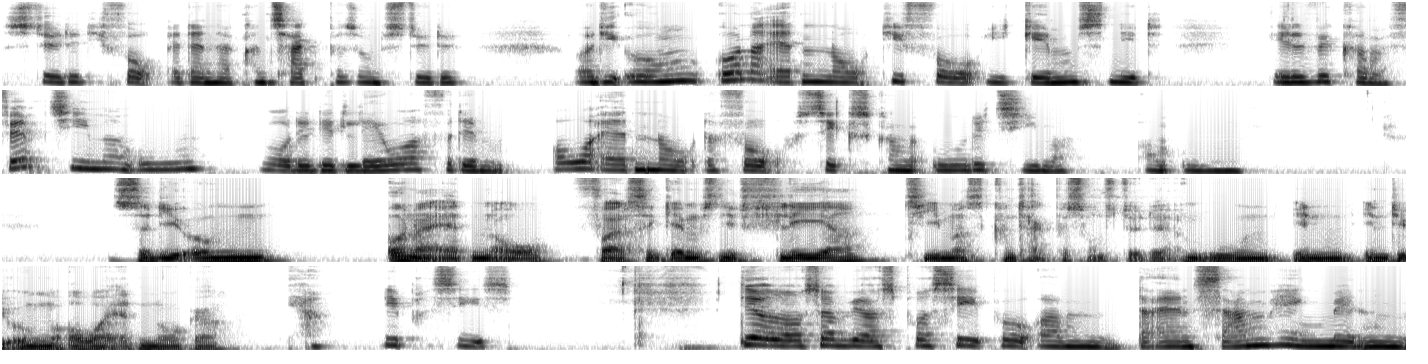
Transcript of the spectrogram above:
støtte de får af den her kontaktpersonstøtte. Og de unge under 18 år, de får i gennemsnit 11,5 timer om ugen, hvor det er lidt lavere for dem over 18 år, der får 6,8 timer om ugen. Så de unge under 18 år får altså i gennemsnit flere timers kontaktpersonstøtte om ugen, end, end de unge over 18 år gør. Ja, lige præcis. Derudover så har vi også prøvet at se på, om der er en sammenhæng mellem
